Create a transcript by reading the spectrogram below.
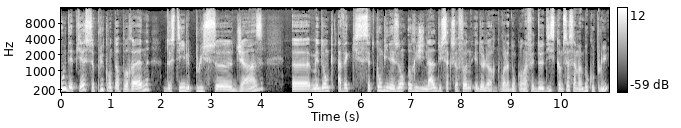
ou des pièces plus contemporaines, de style plus euh, jazz, euh, mais donc avec cette combinaison originale du saxophone et de l'orgue. Voilà, donc on a fait deux disques comme ça, ça m'a beaucoup plu.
